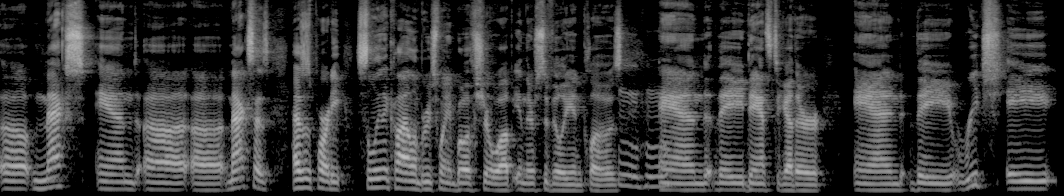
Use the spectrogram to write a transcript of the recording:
Uh, Max and uh, uh, Max has has his party. Selina Kyle and Bruce Wayne both show up in their civilian clothes, and they dance together. And they reach a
